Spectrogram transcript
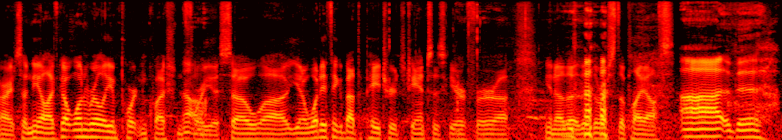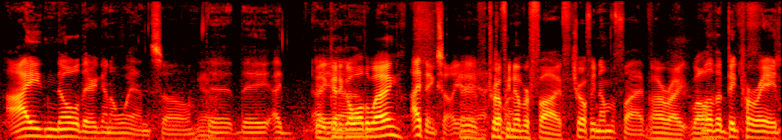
All right, so Neal, I've got one really important question for you. So uh, you know, what do you think about the Patriots' chances here for uh, you know the, the, the, rest of the playoffs? Uh, the I know they're going to win, so yeah. they, they I, going to go all the way? I think so. Yeah. yeah trophy number five. Trophy number five. All right. Well, we'll have a big parade.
